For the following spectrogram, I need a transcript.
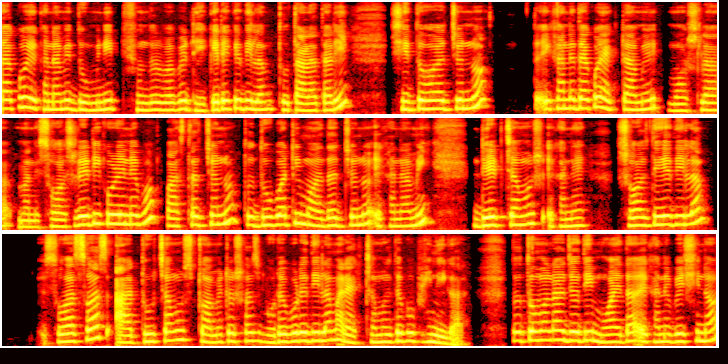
দেখো এখানে আমি দু মিনিট সুন্দরভাবে ঢেকে রেখে দিলাম তো তাড়াতাড়ি সিদ্ধ হওয়ার জন্য। তো এখানে দেখো একটা আমি মশলা মানে সস রেডি করে নেব পাস্তার জন্য। তো দু বাটি ময়দার জন্য এখানে আমি দেড় চামচ এখানে সস দিয়ে দিলাম। সোয়া সস আর দু চামচ টমেটো সস ভরে ভরে দিলাম আর এক চামচ দেবো ভিনিগার। তো তোমরা যদি ময়দা এখানে বেশি নাও,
